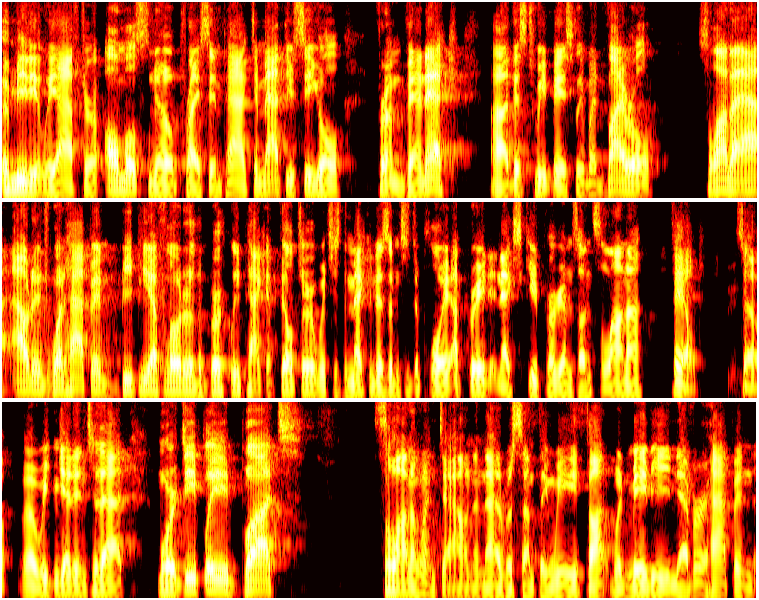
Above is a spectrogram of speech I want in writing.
immediately after. Almost no price impact. And Matthew Sigel from VanEck, uh, this tweet basically went viral. Solana outage. What happened? BPF loader, the Berkeley packet filter, which is the mechanism to deploy, upgrade, and execute programs on Solana, failed. So uh, we can get into that more deeply, but Solana went down, and that was something we thought would maybe never happen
